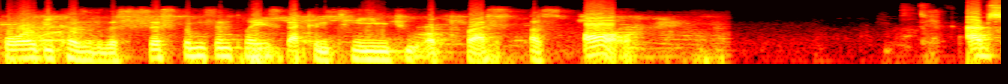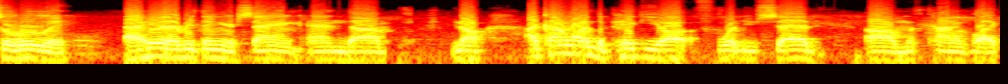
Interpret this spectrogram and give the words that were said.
poor because of the systems in place that continue to oppress us all. Absolutely. I hear everything you're saying. And, um, you know, I kind of wanted to piggy off what you said um, with kind of like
